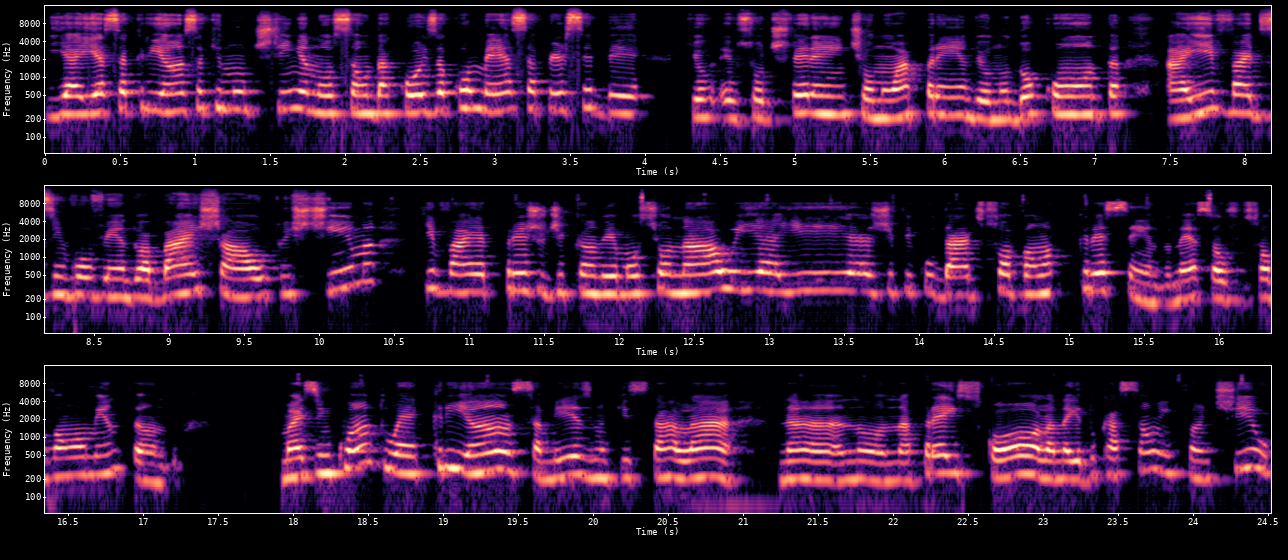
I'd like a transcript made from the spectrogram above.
E aí, essa criança que não tinha noção da coisa começa a perceber que eu, eu sou diferente, eu não aprendo, eu não dou conta, aí vai desenvolvendo a baixa autoestima, que vai prejudicando o emocional, e aí as dificuldades só vão crescendo, né? Só, só vão aumentando. Mas enquanto é criança mesmo que está lá na, na pré-escola, na educação infantil,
